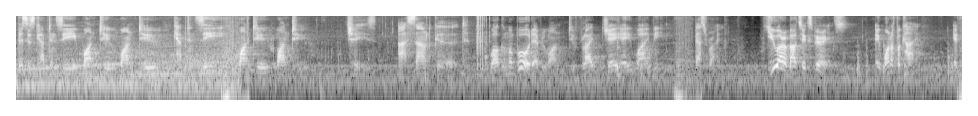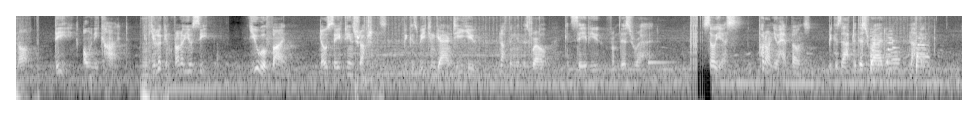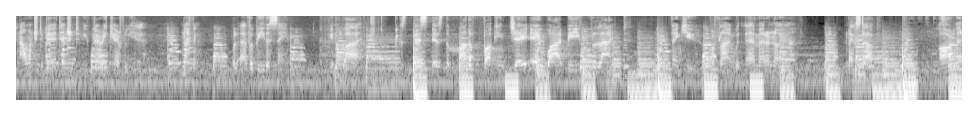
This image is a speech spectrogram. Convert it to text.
This is Captain Z 1212. Captain Z 1212. Jeez, I sound good. Welcome aboard, everyone, to Flight JAYB. That's right. You are about to experience a one of a kind, if not the only kind. If you look in front of your seat, you will find no safety instructions because we can guarantee you nothing in this world can save you from this ride. So, yes, put on your headphones because after this ride, nothing, and I want you to pay attention to me very carefully here, nothing will ever be the same. You know why? Because this is the motherfucking JAYB flight. Thank you for flying with Air Metanoia. Next up, R and Bop City.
